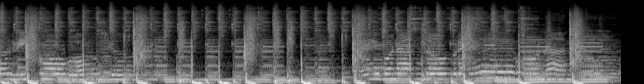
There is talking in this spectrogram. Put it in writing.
Rico voy yo, pregonando, pregonando.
